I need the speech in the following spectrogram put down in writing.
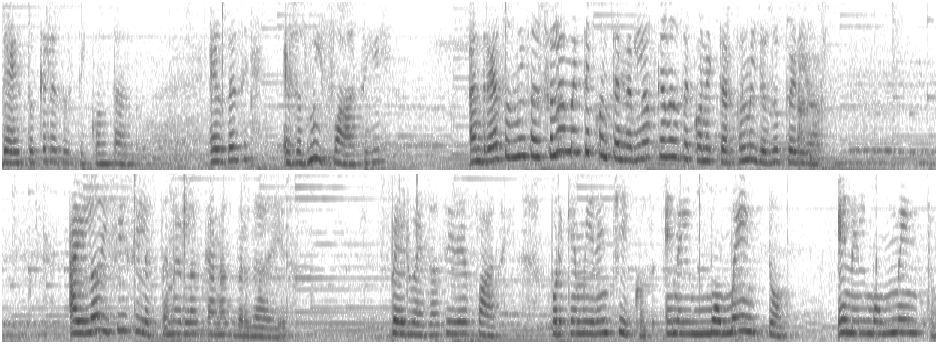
de esto que les estoy contando. Es decir, eso es muy fácil. Andrea, eso es muy fácil. Solamente con tener las ganas de conectar con mi yo superior. Ahí lo difícil es tener las ganas verdaderas. Pero es así de fácil. Porque miren chicos, en el momento, en el momento,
